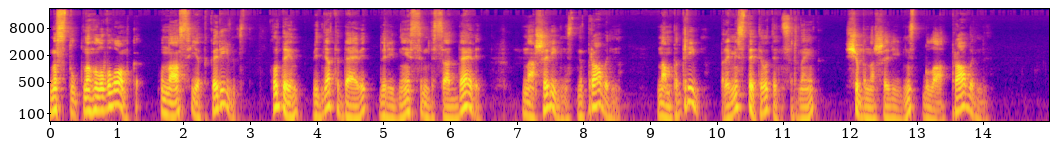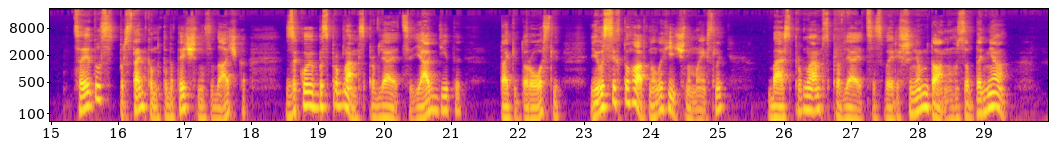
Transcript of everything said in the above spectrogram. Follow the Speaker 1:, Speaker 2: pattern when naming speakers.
Speaker 1: Наступна головоломка. У нас є така рівність. 1 відняти 9 дорівнює 79. Наша рівність неправильна. Нам потрібно перемістити один сірник, щоб наша рівність була правильною. Це є досить простенька математична задачка, з якою без проблем справляються як діти, так і дорослі. І усі, хто гарно логічно мислить, без проблем справляється з вирішенням даного завдання.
